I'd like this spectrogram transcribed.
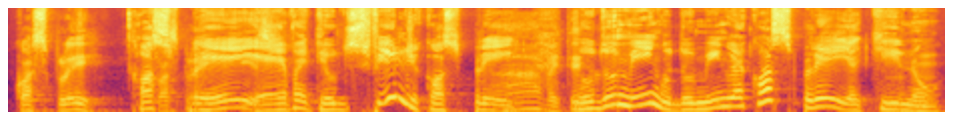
Cosplay. Cosplay, cosplay é, vai ter o desfile de cosplay. Ah, vai ter. No domingo, domingo é cosplay aqui uhum. no,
